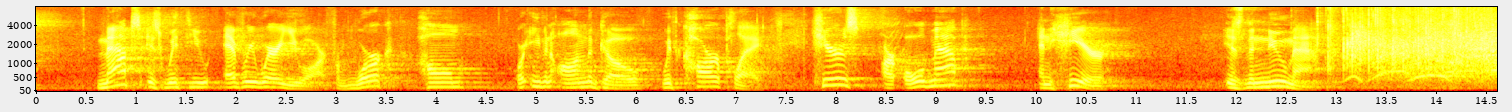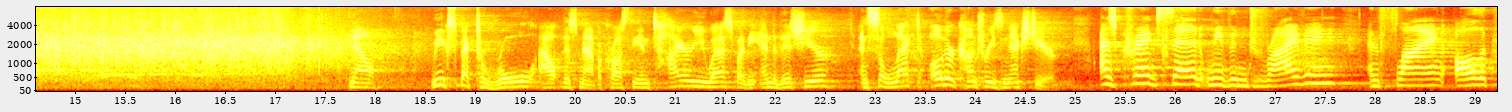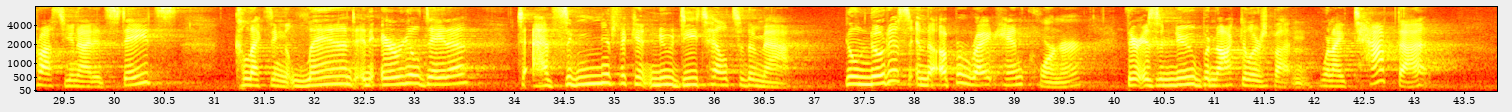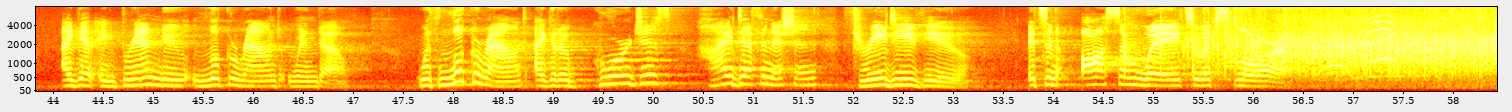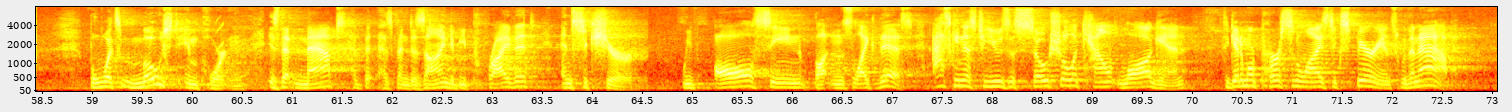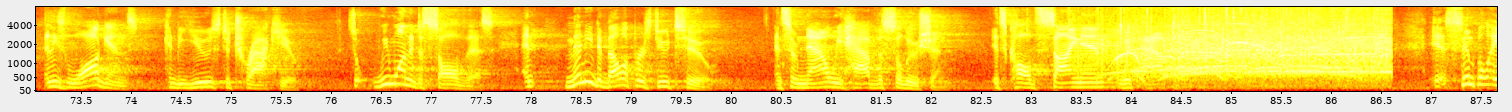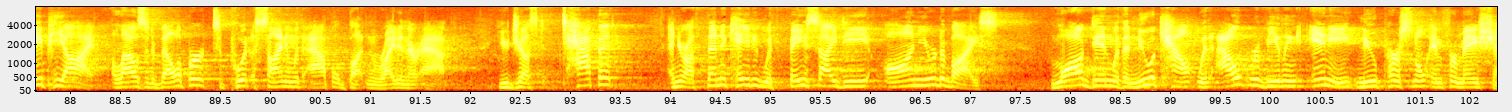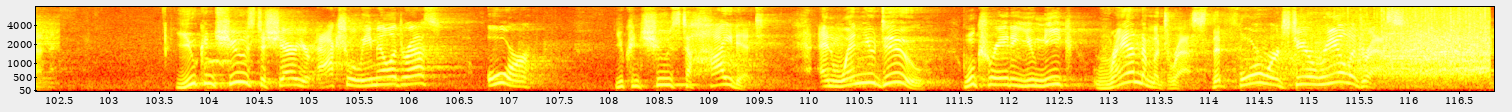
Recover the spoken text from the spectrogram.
Maps is with you everywhere you are, from work, home, or even on the go with CarPlay. Here's our old map, and here is the new map. Now, we expect to roll out this map across the entire US by the end of this year and select other countries next year. As Craig said, we've been driving and flying all across the United States, collecting land and aerial data to add significant new detail to the map. You'll notice in the upper right-hand corner there is a new binoculars button. When I tap that, I get a brand new look around window. With look around, I get a gorgeous, high definition 3D view. It's an awesome way to explore. But what's most important is that Maps been, has been designed to be private and secure. We've all seen buttons like this, asking us to use a social account login to get a more personalized experience with an app. And these logins can be used to track you. So we wanted to solve this, and many developers do too. And so now we have the solution. It's called Sign In with Apple. A simple API allows a developer to put a sign in with Apple button right in their app. You just tap it, and you're authenticated with Face ID on your device, logged in with a new account without revealing any new personal information. You can choose to share your actual email address, or you can choose to hide it. And when you do, we'll create a unique random address that forwards to your real address.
